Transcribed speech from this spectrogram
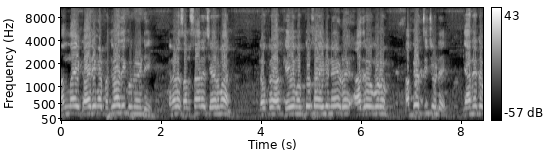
നന്നായി കാര്യങ്ങൾ പ്രതിപാദിക്കുന്നതിന് വേണ്ടി ഞങ്ങളുടെ സംസ്ഥാന chairman doctor K M Abdul സാഹിബിനോട് ആദരവപൂർവം അഭ്യർത്ഥിച്ചുകൊണ്ട് ഞാൻ എന്റെ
